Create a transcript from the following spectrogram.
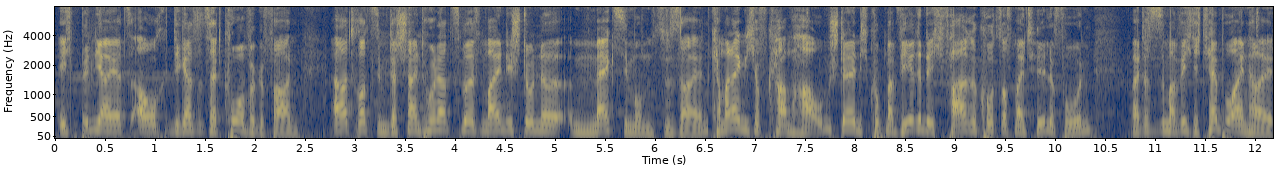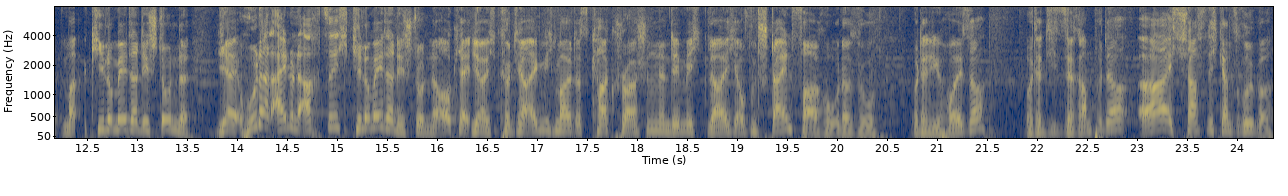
ich bin ja jetzt auch die ganze Zeit Kurve gefahren. Aber trotzdem, das scheint 112 Meilen die Stunde Maximum zu sein. Kann man eigentlich auf kmh umstellen? Ich guck mal, während ich fahre, kurz auf mein Telefon. Weil das ist immer wichtig. Tempoeinheit. Kilometer die Stunde. Ja, 181 Kilometer die Stunde. Okay. Ja, ich könnte ja eigentlich mal das Car crushen, indem ich gleich auf einen Stein fahre oder so. Oder die Häuser. Oder diese Rampe da. Ah, ich schaff's nicht ganz rüber.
